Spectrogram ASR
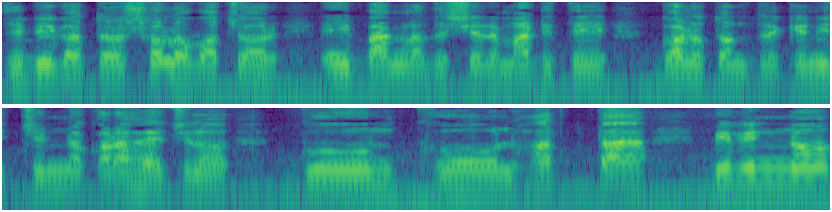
যে বিগত ষোলো বছর এই বাংলাদেশের মাটিতে গণতন্ত্রকে নিচ্ছিন্ন করা হয়েছিল। গুম খুন হত্যা বিভিন্ন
